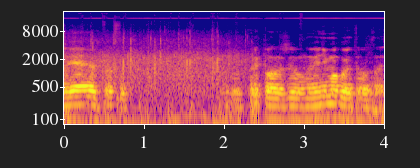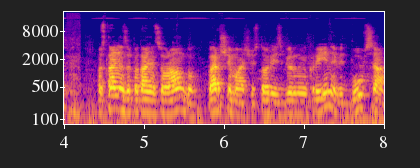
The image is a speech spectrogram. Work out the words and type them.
ну я просто предположил, но я не могу этого знать. Останнє запитання цього раунду. Перший матч в історії збірної України відбувся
